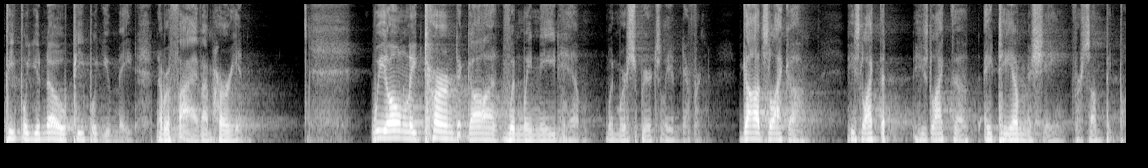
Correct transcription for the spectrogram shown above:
people you know, people you meet. Number five, I'm hurrying. We only turn to God when we need Him, when we're spiritually indifferent. God's like a, He's like the, He's like the ATM machine for some people.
